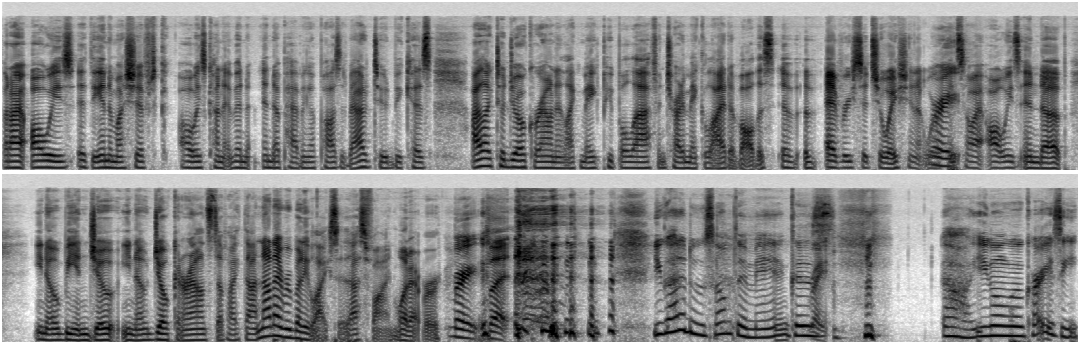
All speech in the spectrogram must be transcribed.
But I always, at the end of my shift, always kind of end, end up having a positive attitude because I like to joke around and like make people laugh and try to make light of all this, of, of every situation at work. And so I always end up, you know, being joke, you know, joking around stuff like that. Not everybody likes it. That's fine, whatever. right. But you got to do something, man, because right, oh, you're gonna go crazy.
